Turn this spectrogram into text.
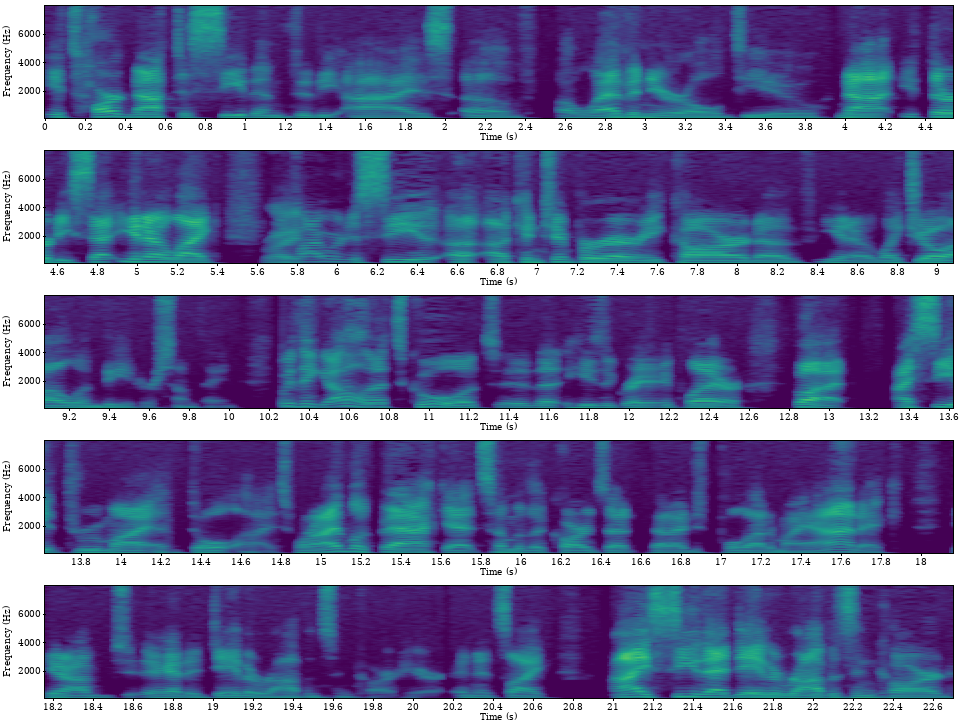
it's hard not to see them through the eyes of 11 year old you, not 30 set. You know, like right. if I were to see a, a, contemporary card of, you know, like Joel Embiid or something, we think, oh, that's cool. It's uh, that he's a great player. But I see it through my adult eyes. When I look back at some of the cards that, that I just pulled out of my attic, you know, I got a David Robinson card here. And it's like, I see that David Robinson card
